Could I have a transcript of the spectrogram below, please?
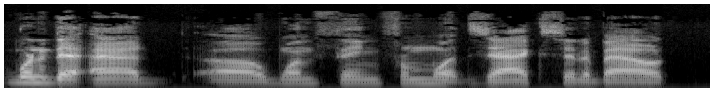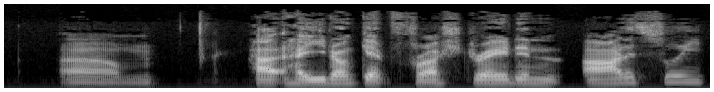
wanted to add uh, one thing from what Zach said about um, how, how you don't get frustrated. And honestly,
